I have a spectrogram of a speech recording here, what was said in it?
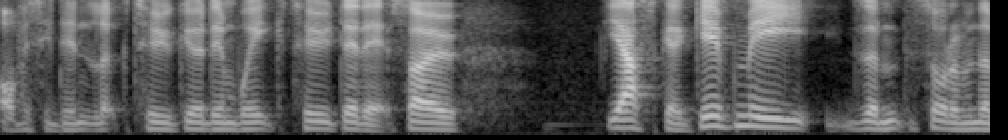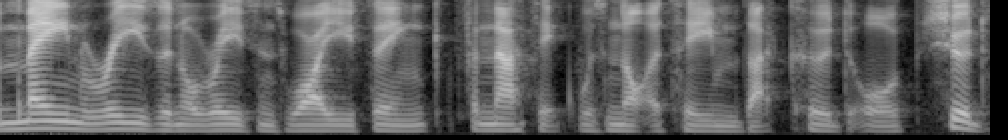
obviously didn't look too good in week two, did it? So Yasukeh, give me the sort of the main reason or reasons why you think Fnatic was not a team that could or should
